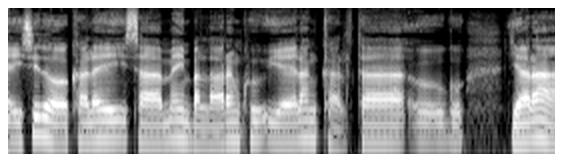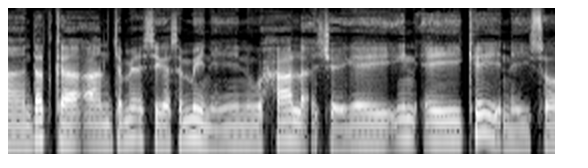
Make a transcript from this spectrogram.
ay sidoo kale saameyn ballaaran ku yeelan karta ugu yaraan dadka aan jimicsiga sameyneynin waxaa la sheegay in ay keenayso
